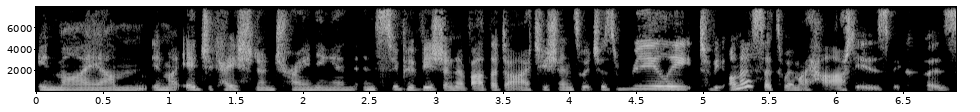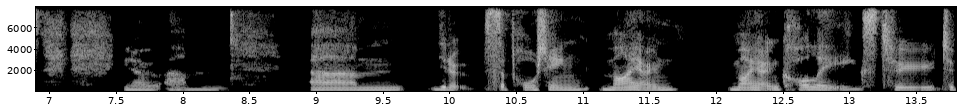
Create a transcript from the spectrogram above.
in my, um, in my education and training and, and supervision of other dietitians, which is really, to be honest, that's where my heart is because, you know, um, um, you know, supporting my own my own colleagues to to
